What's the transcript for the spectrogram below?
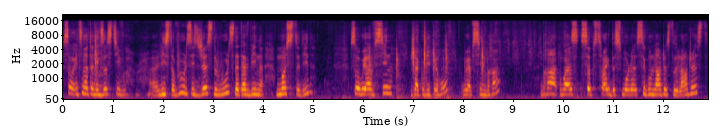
So it's not an exhaustive uh, list of rules. It's just the rules that have been most studied. So we have seen Jacobi-Perron, we have seen Brun. Brun was subtract the smallest, second largest to the largest.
